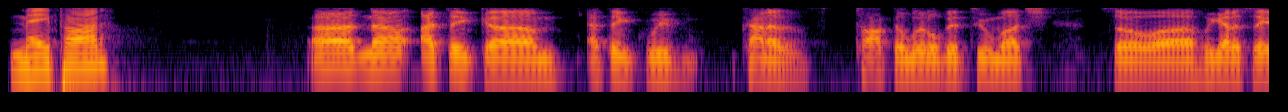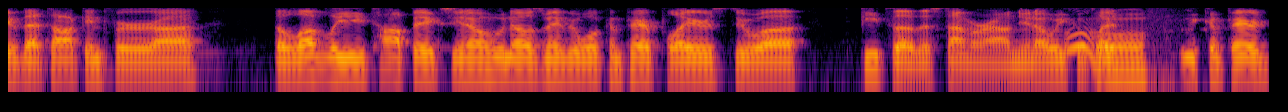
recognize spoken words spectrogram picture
May pod. Uh, no, I think um, I think we've kind of talked a little bit too much, so uh, we got to save that talking for uh, the lovely topics. You know, who knows? Maybe we'll compare players to uh, pizza this time around. You know, we compared we compared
